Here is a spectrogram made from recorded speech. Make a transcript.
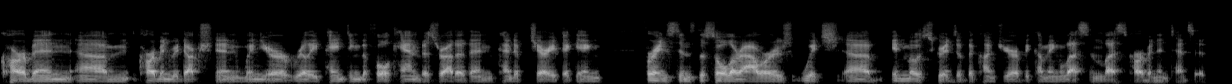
carbon um, carbon reduction when you're really painting the full canvas rather than kind of cherry picking. For instance, the solar hours, which uh, in most grids of the country are becoming less and less carbon intensive.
